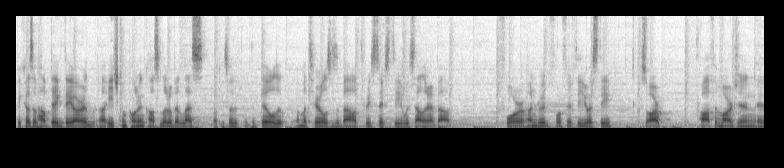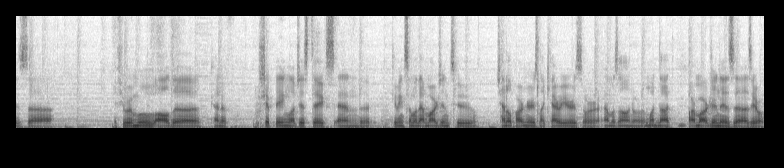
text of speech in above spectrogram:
because of how big they are. Uh, each component costs a little bit less. Okay, so the, the build of materials is about 360. We sell it at about 400, 450 USD. So our profit margin is, uh, if you remove all the kind of shipping, logistics, and uh, giving some of that margin to channel partners like carriers or Amazon or whatnot, our margin is uh, zero.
